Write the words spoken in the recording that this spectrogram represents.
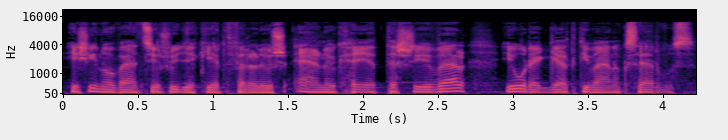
és innovációs ügyekért felelős elnök helyettesével. Jó reggelt kívánok, szervusz!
